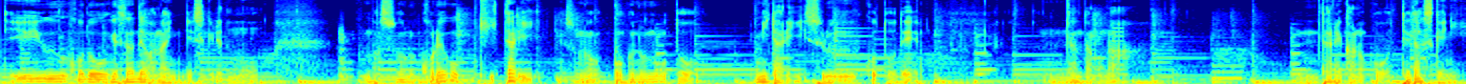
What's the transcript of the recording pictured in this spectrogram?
ていうほど大げさではないんですけれどもまあそのこれを聞いたりその僕のノートを見たりすることでなんだろうな誰かのこう手助けに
